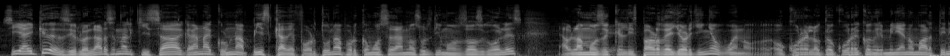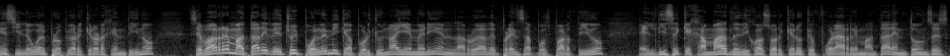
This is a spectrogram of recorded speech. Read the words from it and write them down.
Sí, hay que decirlo, el Arsenal quizá gana con una pizca de fortuna por cómo se dan los últimos dos goles. Hablamos de que el disparo de Jorginho, bueno, ocurre lo que ocurre con Emiliano Martínez y luego el propio arquero argentino se va a rematar y de hecho hay polémica porque Unai Emery en la rueda de prensa post partido, él dice que jamás le dijo a su arquero que fuera a rematar, entonces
